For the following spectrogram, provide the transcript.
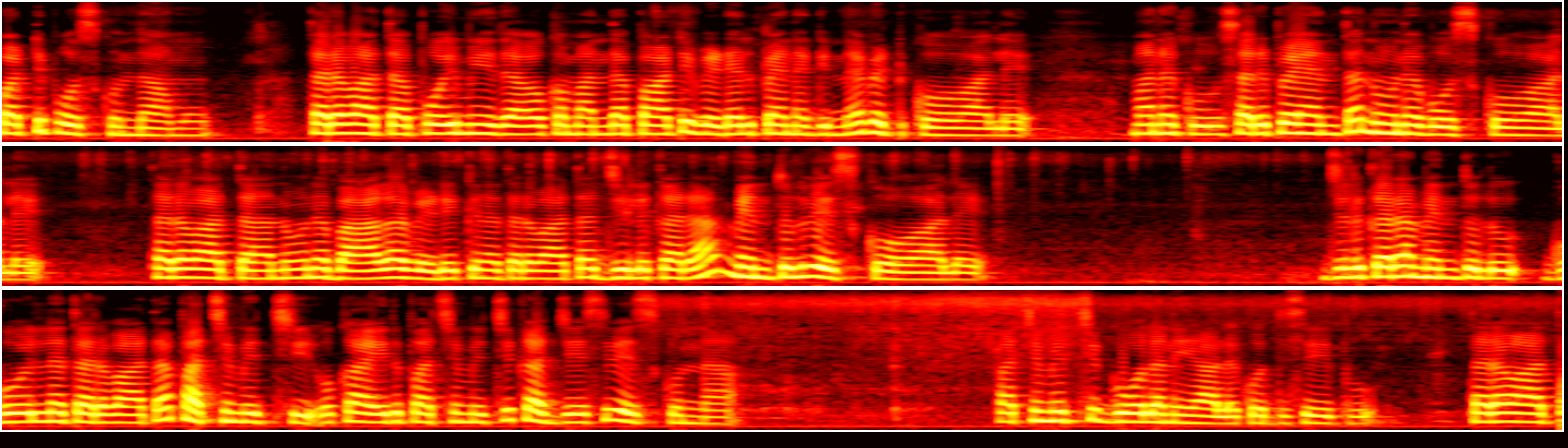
పట్టి పోసుకుందాము. తర్వాత పొయ్యి మీద ఒక మందపాటి వెడల్పైన గిన్నె పెట్టుకోవాలి. మనకు సరిపోయేంత నూనె పోసుకోవాలి. తర్వాత నూనె బాగా వేడెక్కిన తర్వాత జీలకర్ర మెంతులు వేసుకోవాలి. జీలకర్ర మెంతులు గోలిన తర్వాత పచ్చిమిర్చి ఒక ఐదు పచ్చిమిర్చి కట్ చేసి వేసుకున్నా. పచ్చిమిర్చి గోలనియాలి కొద్దిసేపు. తర్వాత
